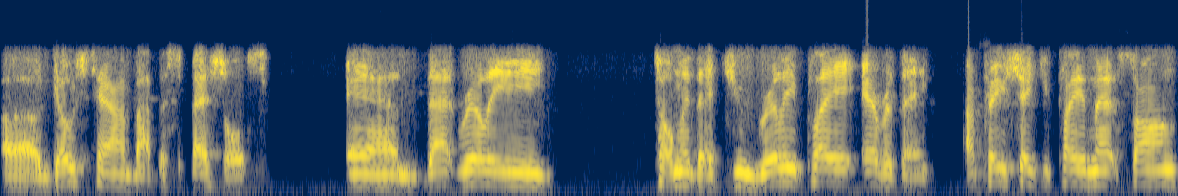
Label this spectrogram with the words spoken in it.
uh, Ghost Town by the specials. And that really told me that you really play everything. I appreciate you playing that song.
